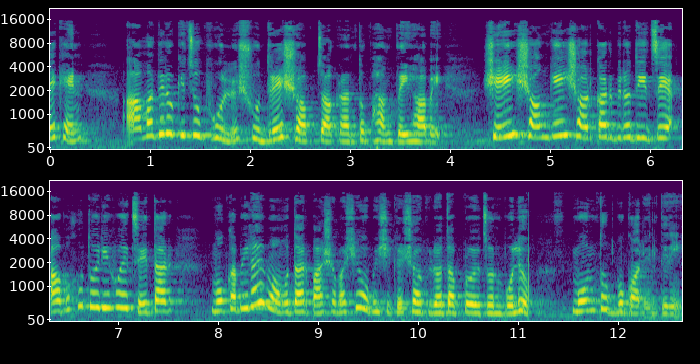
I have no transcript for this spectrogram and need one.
লেখেন, আমাদেরও কিছু ভুল, শুধরে সব চক্রান্ত ভাঙতেই হবে। সেই সঙ্গেই সরকার বিরোধী যে আবহ তৈরি হয়েছে, তার মোকাবিলায় মমতার পাশাপাশি অভিষেকের সক্রিয়তা প্রয়োজন বলেও মন্তব্য করেন তিনি।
